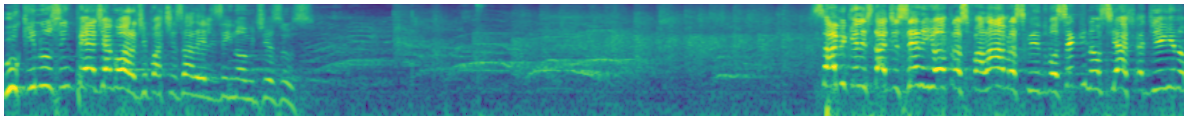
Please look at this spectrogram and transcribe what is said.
o que nos impede agora de batizar eles em nome de Jesus? Sabe o que ele está dizendo em outras palavras, querido? Você que não se acha digno.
